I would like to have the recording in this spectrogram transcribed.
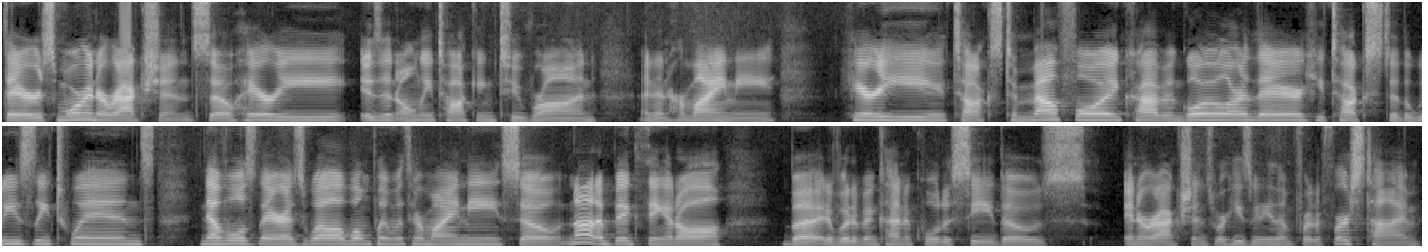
there's more interaction so harry isn't only talking to ron and then hermione Harry talks to Malfoy, Crabbe and Goyle are there. He talks to the Weasley twins. Neville's there as well at one point with Hermione. So, not a big thing at all, but it would have been kind of cool to see those interactions where he's meeting them for the first time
